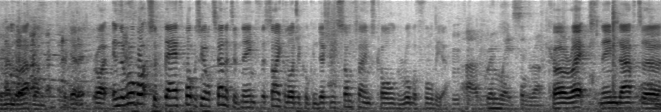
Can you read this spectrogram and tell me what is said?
Remember that one? Forget it. Right. In the Robots of Death, what was the alternative name for the psychological condition sometimes called robophobia? Uh, Grimwade syndrome. Correct. Named after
